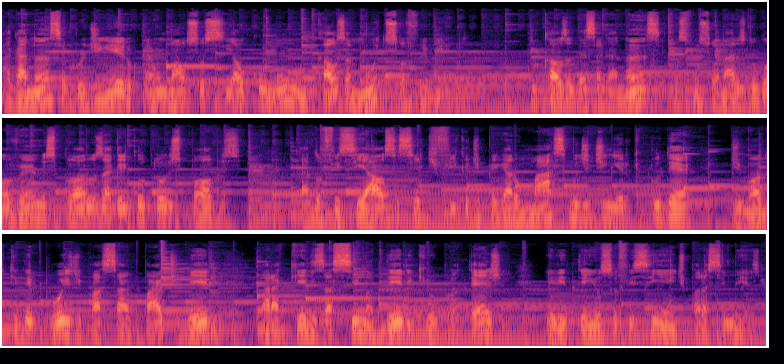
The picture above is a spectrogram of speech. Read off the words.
A ganância por dinheiro é um mal social comum e causa muito sofrimento. Por causa dessa ganância, os funcionários do governo exploram os agricultores pobres. Cada oficial se certifica de pegar o máximo de dinheiro que puder, de modo que depois de passar parte dele para aqueles acima dele que o protegem, ele tenha o suficiente para si mesmo.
